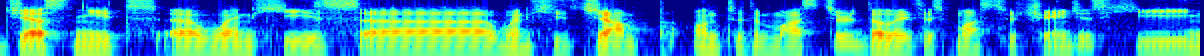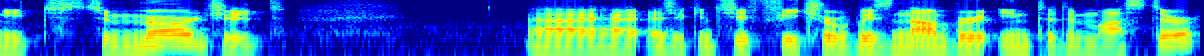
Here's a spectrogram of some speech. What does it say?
just needs uh, when he's uh, when he jump onto the master, the latest master changes, he needs to merge it. Uh, as you can see, feature with number into the master.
